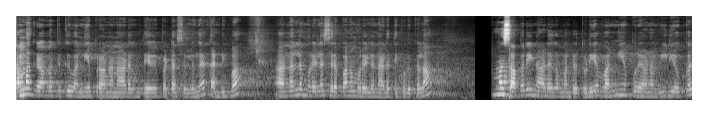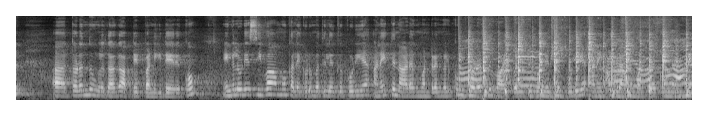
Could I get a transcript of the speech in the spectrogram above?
நம்ம கிராமத்துக்கு வன்னிய புராண நாடகம் தேவைப்பட்டால் சொல்லுங்கள் கண்டிப்பாக நல்ல முறையில் சிறப்பான முறையில் நடத்தி கொடுக்கலாம். நம்ம சபரி நாடக மன்றத்துடைய வன்னிய புராண வீடியோக்கள் தொடர்ந்து உங்களுக்காக அப்டேட் பண்ணிக்கிட்டே இருக்கும். எங்களுடைய சிவாமு கலை குடும்பத்தில் இருக்கக்கூடிய அனைத்து நாடக மன்றங்களுக்கும் தொடர்ந்து வாய்ப்பளித்து கொண்டிருக்கக்கூடிய அனைத்து கிராம மக்களுக்கும் நன்றி.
